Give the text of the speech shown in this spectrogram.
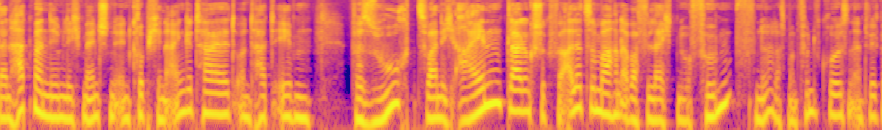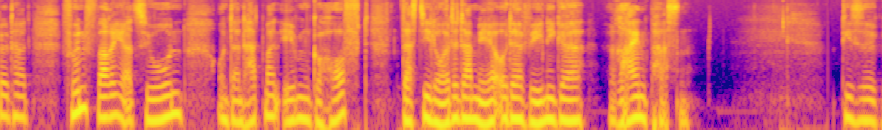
Dann hat man nämlich Menschen in Grüppchen eingeteilt und hat eben versucht, zwar nicht ein Kleidungsstück für alle zu machen, aber vielleicht nur fünf, ne, dass man fünf Größen entwickelt hat, fünf Variationen und dann hat man eben gehofft, dass die Leute da mehr oder weniger reinpassen. Diese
